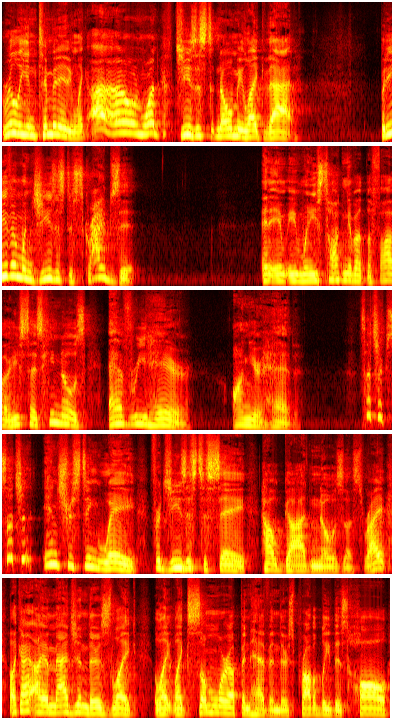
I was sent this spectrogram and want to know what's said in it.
really intimidating. Like, I don't want Jesus to know me like that. But even when Jesus describes it, and when he's talking about the Father, he says he knows every hair on your head. Such, a, such an interesting way for Jesus to say how God knows us, right? Like I, I, imagine there's like, like, like somewhere up in heaven, there's probably this hall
